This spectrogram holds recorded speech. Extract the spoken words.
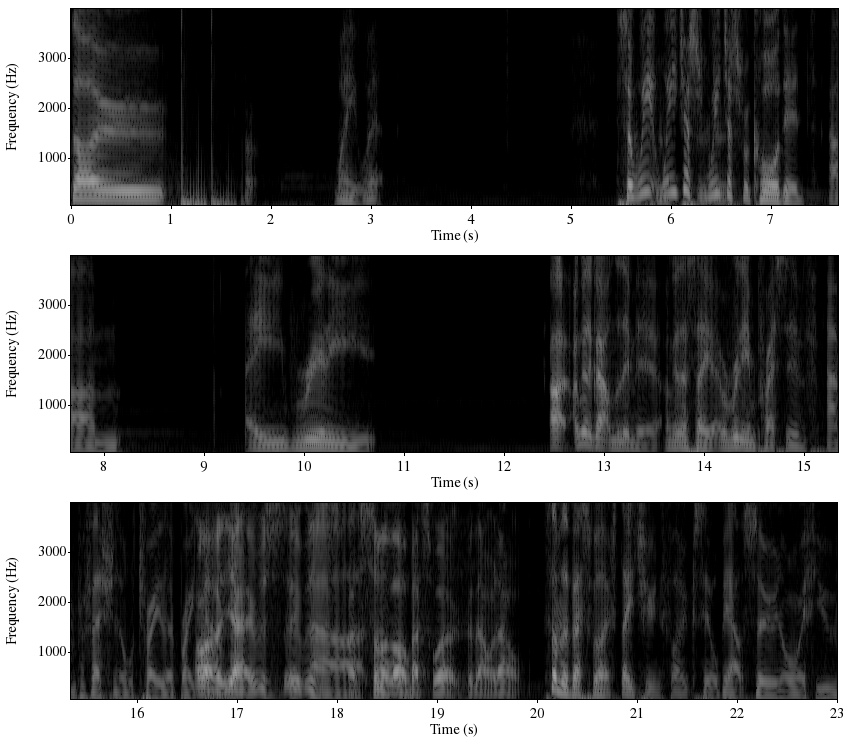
So, uh, wait, where? So we we just we just recorded um a really. Uh, I'm going to go out on the limb here. I'm going to say a really impressive and professional trailer breakdown. Oh yeah, it was it was Uh, uh, some of our best work without a doubt. Some of the best work. Stay tuned, folks. It'll be out soon, or if you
